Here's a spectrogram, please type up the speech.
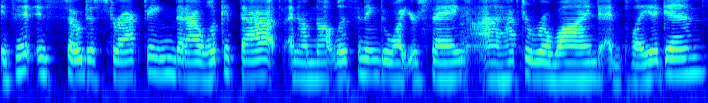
if it is so distracting that I look at that and I'm not listening to what you're saying, I have to rewind and play again.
